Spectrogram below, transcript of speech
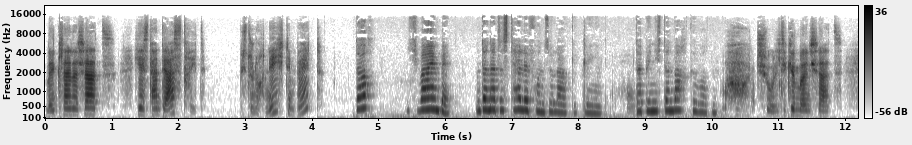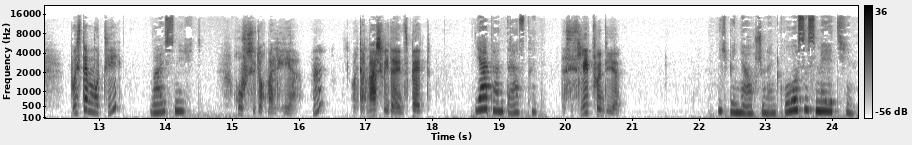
mein kleiner Schatz. Hier ist Tante Astrid. Bist du noch nicht im Bett? Doch, ich war im Bett und dann hat das Telefon so laut geklingelt. Da bin ich dann wach geworden. Oh, entschuldige, mein Schatz. Wo ist denn Mutti? Weiß nicht. Ruf sie doch mal her, hm? Und dann marsch wieder ins Bett. Ja, Tante Astrid. Das ist lieb von dir. Ich bin ja auch schon ein großes Mädchen.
